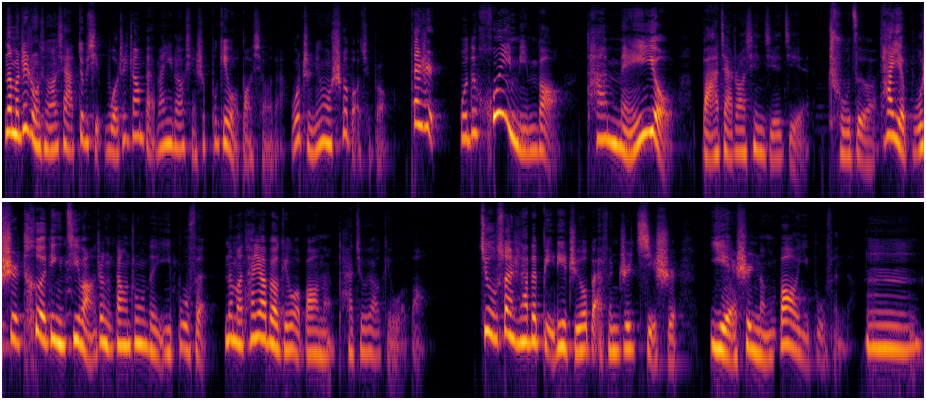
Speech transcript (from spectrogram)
那么这种情况下，对不起，我这张百万医疗险是不给我报销的，我只能用社保去报。但是我的惠民保它没有把甲状腺结节除责，它也不是特定既往症当中的一部分。那么它要不要给我报呢？它就要给我报。就算是它的比例只有百分之几十，也是能报一部分的。嗯，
